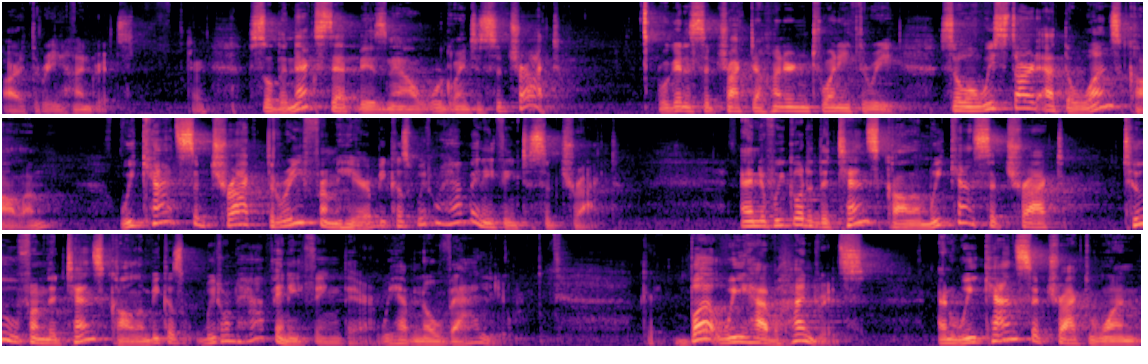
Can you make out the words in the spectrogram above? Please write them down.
our 300s. Okay. So the next step is now we're going to subtract. We're going to subtract 123. So when we start at the ones column, we can't subtract 3 from here because we don't have anything to subtract. And if we go to the tens column, we can't subtract 2 from the tens column because we don't have anything there. We have no value. Okay. But we have hundreds, and we can subtract 1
